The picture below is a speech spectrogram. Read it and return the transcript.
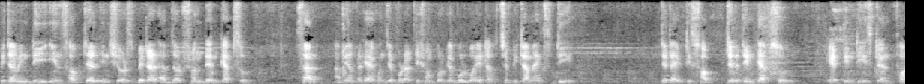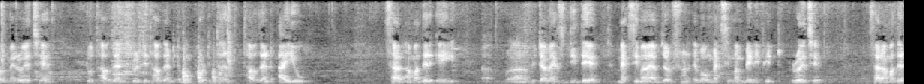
Vitamin D in softgel ensures better absorption than capsule. Sir, আমি আপনাকে এখন যে প্রোডাক্টটি সম্পর্কে বলব, এটা হচ্ছে ভিটাম্যাক্স ডি যেটা একটি সব জেলেটিন ক্যাপসুল এর তিনটি স্ট্রেন্থ ফর্মে রয়েছে টু থাউজেন্ড টোয়েন্টি থাউজেন্ড এবং ফোর্টি থাউজেন্ড আইইউ স্যার, আমাদের এই ভিটাম্যাক্স ডিতে ম্যাক্সিমাম অ্যাবজর্পশন এবং ম্যাক্সিমাম বেনিফিট রয়েছে। স্যার, আমাদের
